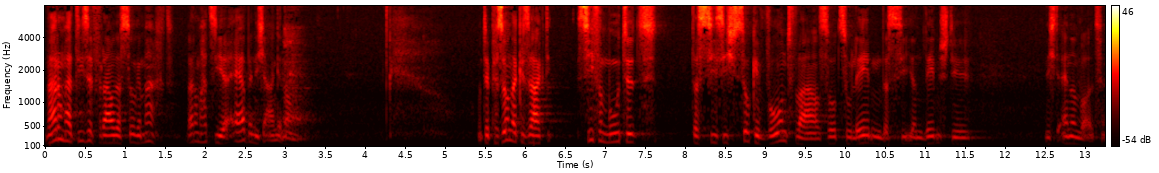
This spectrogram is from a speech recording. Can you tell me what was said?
Warum hat diese Frau das so gemacht? Warum hat sie ihr Erbe nicht angenommen? Und die Person hat gesagt, sie vermutet, dass sie sich so gewohnt war, so zu leben, dass sie ihren Lebensstil nicht ändern wollte.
